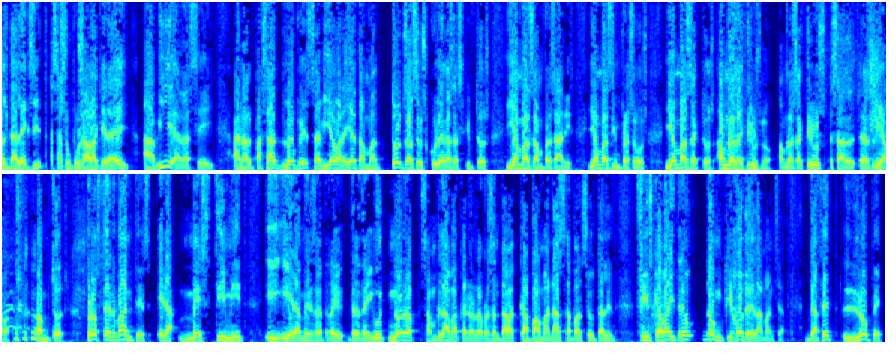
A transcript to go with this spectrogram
El de l'èxit se suposava que era ell, havia de ser ell. En el passat, Lope s'havia barallat amb tots els seus col·legues escriptors, i amb els empresaris, i amb els impressors, i amb els actors. Amb les actrius no, amb les actrius se, es liava, amb tots. Però Cervantes era més tímid i, i era més retra- retraigut, no semblava que no representava cap amenaça pel seu talent, fins que va i treu Don Quijote de la Mancha. De fet, Lope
